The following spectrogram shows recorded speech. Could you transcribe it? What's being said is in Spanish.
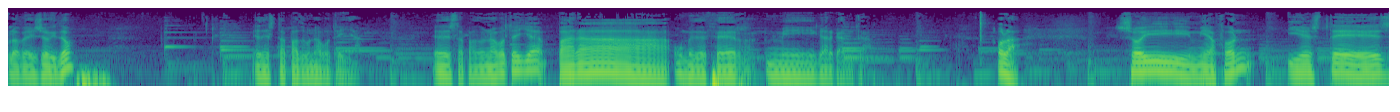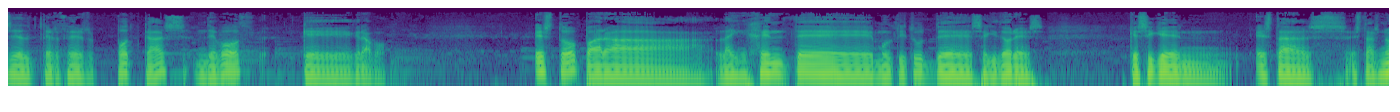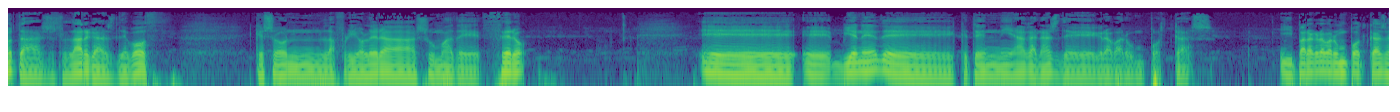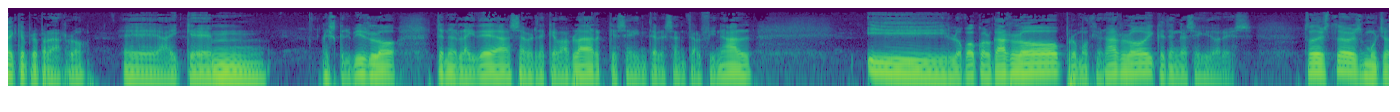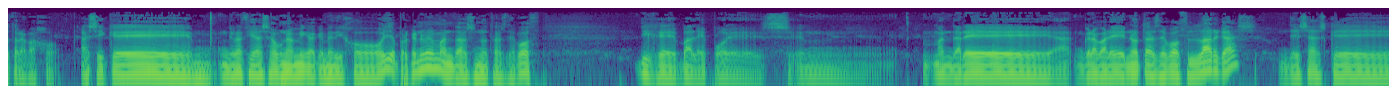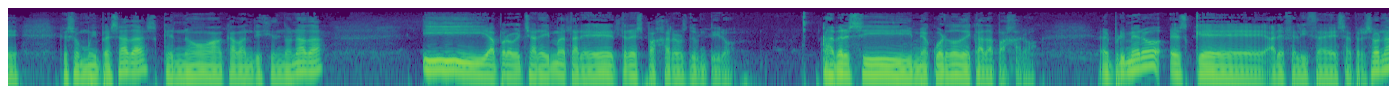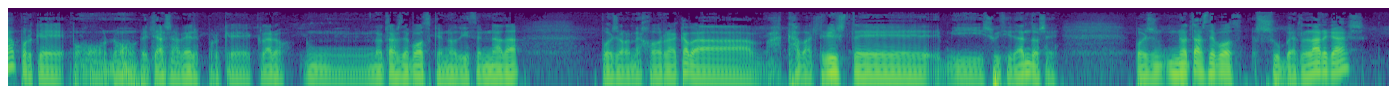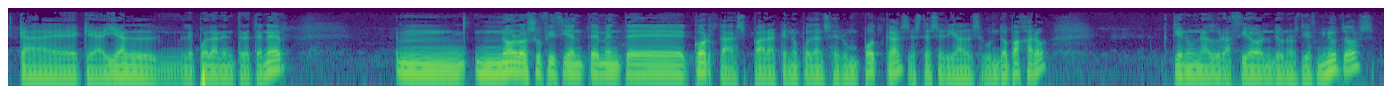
¿Lo habéis oído? He destapado una botella. He destapado una botella para humedecer mi garganta. Hola, soy Miafón y este es el tercer podcast de voz que grabo. Esto para la ingente multitud de seguidores que siguen estas, estas notas largas de voz que son la friolera suma de cero, eh, eh, viene de que tenía ganas de grabar un podcast. Y para grabar un podcast hay que prepararlo. Eh, hay que mm, escribirlo, tener la idea, saber de qué va a hablar, que sea interesante al final. Y luego colgarlo, promocionarlo y que tenga seguidores. Todo esto es mucho trabajo. Así que, gracias a una amiga que me dijo, oye, ¿por qué no me mandas notas de voz? Dije, vale, pues em, mandaré, grabaré notas de voz largas, de esas que, que son muy pesadas, que no acaban diciendo nada, y aprovecharé y mataré tres pájaros de un tiro. A ver si me acuerdo de cada pájaro. El primero es que haré feliz a esa persona porque, oh no, vete a saber, porque claro, mm, notas de voz que no dicen nada, pues a lo mejor acaba, acaba triste y suicidándose. Pues notas de voz súper largas que, ahí le puedan entretener, mm, no lo suficientemente cortas para que no puedan ser un podcast, este sería el segundo pájaro, tiene una duración de unos 10 minutos.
